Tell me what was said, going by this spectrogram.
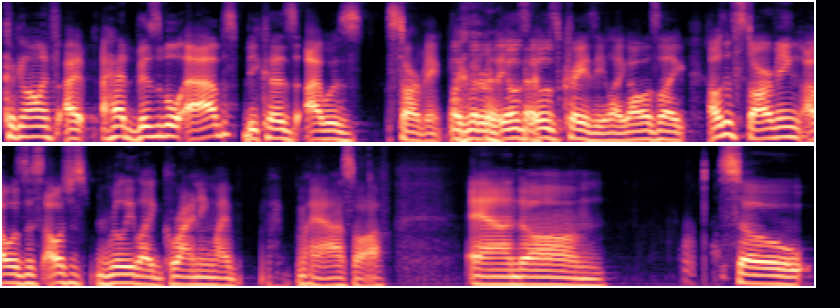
cooking all my. I, I had visible abs because I was starving. Like literally, it was it was crazy. Like I was like I wasn't starving. I was just I was just really like grinding my my ass off, and um, so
